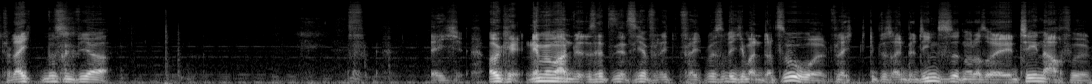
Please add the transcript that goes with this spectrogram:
Vielleicht müssen wir... Ich... Okay, nehmen wir mal an, wir setzen jetzt hier, vielleicht, vielleicht müssen wir jemanden dazu holen. Vielleicht gibt es einen Bediensteten oder so, der den Tee nachfüllt.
